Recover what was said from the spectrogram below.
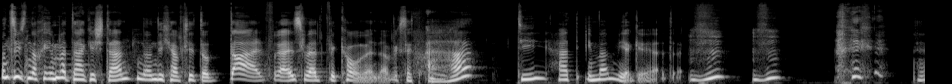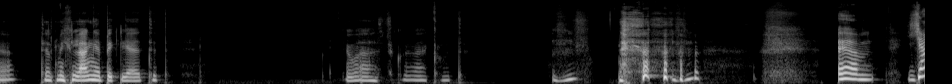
und sie ist noch immer da gestanden und ich habe sie total preiswert bekommen. Da habe ich gesagt, aha, die hat immer mir gehört. Mhm, mhm. Ja, die hat mich lange begleitet. Ja, war, war gut. Ähm, ja,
